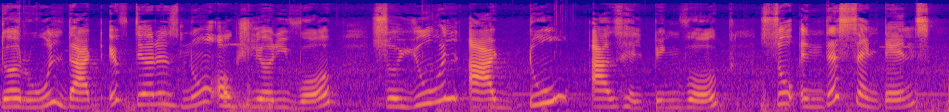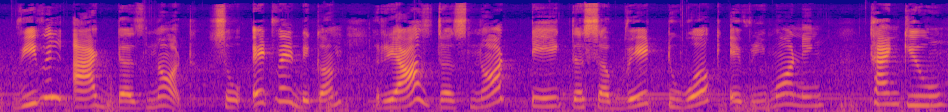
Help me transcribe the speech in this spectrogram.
the rule that if there is no auxiliary verb, so you will add do as helping verb so in this sentence, we will add does not. So it will become Riaz does not take the subway to work every morning. Thank you.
